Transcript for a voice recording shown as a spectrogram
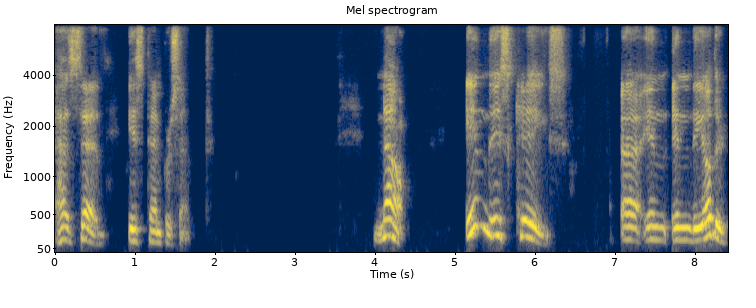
has said is ten percent. Now, in this case, uh, in in the other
